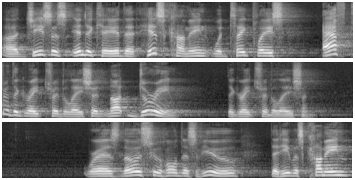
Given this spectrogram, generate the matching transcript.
uh, Jesus indicated that his coming would take place after the Great Tribulation, not during the Great Tribulation. Whereas those who hold this view that he was coming,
